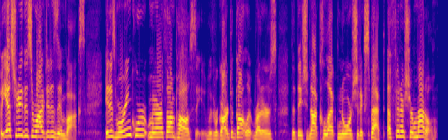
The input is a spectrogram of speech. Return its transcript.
But yesterday, this arrived in his inbox. It is Marine Corps marathon policy with regard to gauntlet runners that they should not collect nor should expect a finisher medal.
